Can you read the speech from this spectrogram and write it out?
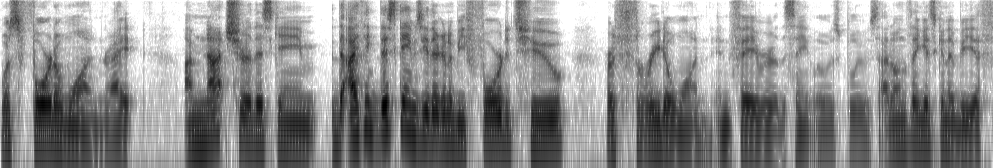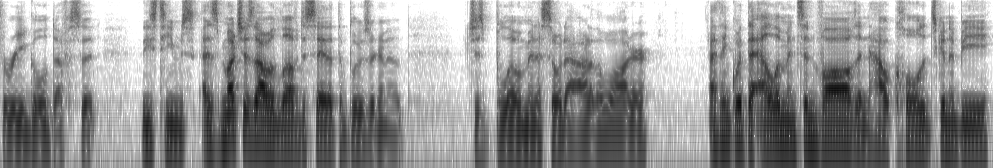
was four to one, right? I'm not sure this game. I think this game's either going to be four to two or three to one in favor of the St. Louis Blues. I don't think it's going to be a three goal deficit. These teams, as much as I would love to say that the Blues are going to just blow Minnesota out of the water, I think with the elements involved and how cold it's going to be,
